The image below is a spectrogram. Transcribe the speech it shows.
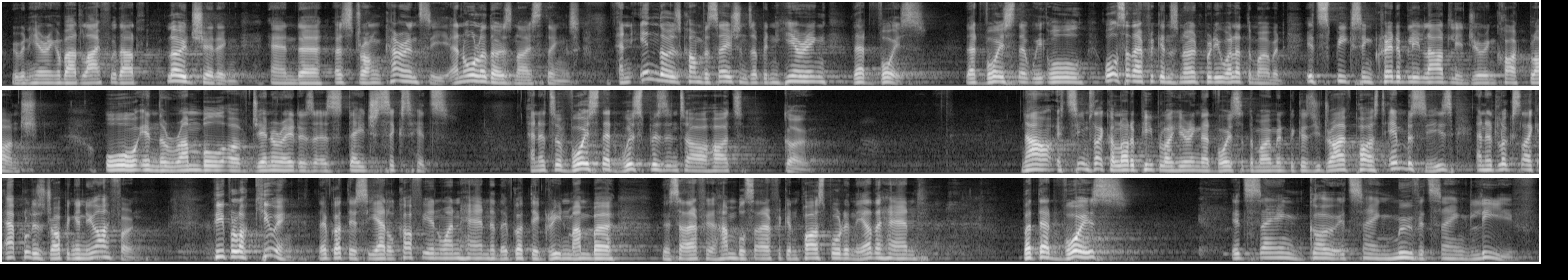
We've been hearing about life without load shedding and uh, a strong currency and all of those nice things. And in those conversations, I've been hearing that voice, that voice that we all, all South Africans know pretty well at the moment. It speaks incredibly loudly during carte blanche or in the rumble of generators as stage six hits. And it's a voice that whispers into our hearts, go. Now, it seems like a lot of people are hearing that voice at the moment because you drive past embassies and it looks like Apple is dropping a new iPhone. People are queuing. They've got their Seattle coffee in one hand and they've got their green mamba, their South African, humble South African passport in the other hand. But that voice, it's saying go, it's saying move, it's saying leave.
